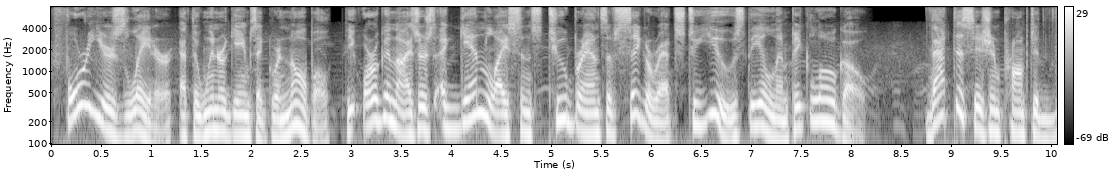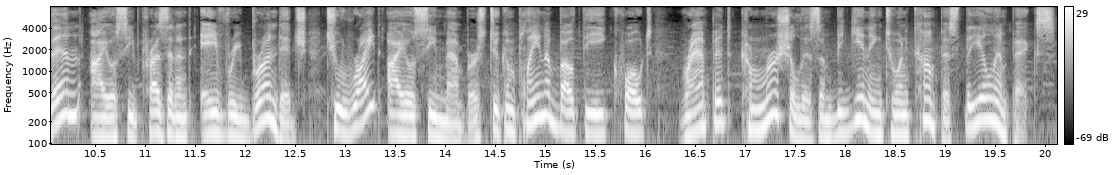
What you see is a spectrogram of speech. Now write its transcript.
Four years later, at the Winter Games at Grenoble, the organizers again licensed two brands of cigarettes to use the Olympic logo. That decision prompted then IOC President Avery Brundage to write IOC members to complain about the, quote, rampant commercialism beginning to encompass the Olympics.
